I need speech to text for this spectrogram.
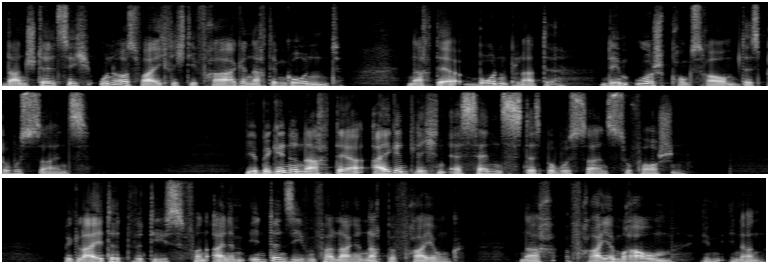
Dann stellt sich unausweichlich die Frage nach dem Grund, nach der Bodenplatte, dem Ursprungsraum des Bewusstseins. Wir beginnen nach der eigentlichen Essenz des Bewusstseins zu forschen. Begleitet wird dies von einem intensiven Verlangen nach Befreiung, nach freiem Raum im Innern.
